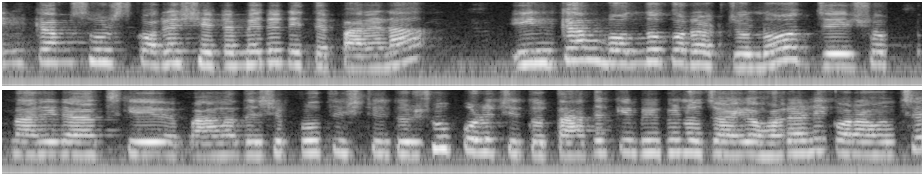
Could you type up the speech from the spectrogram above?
ইনকাম সোর্স করে সেটা মেনে নিতে পারে না। ইনকাম বন্ধ করার জন্য যেসব নারীরা আজকে বাংলাদেশে প্রতিষ্ঠিত, সুপরিচিত, তাদেরকে বিভিন্ন জায়গায় হয়রানি করা হচ্ছে।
